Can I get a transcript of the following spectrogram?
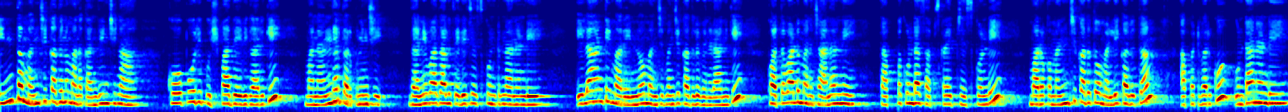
ఇంత మంచి కథను మనకు అందించిన కోపూరి పుష్పాదేవి గారికి మనందరి తరపు నుంచి ధన్యవాదాలు తెలియచేసుకుంటున్నానండి. ఇలాంటి మరెన్నో మంచి మంచి కథలు వినడానికి కొత్త వాళ్ళు మన ఛానల్ని తప్పకుండా సబ్స్క్రైబ్ చేసుకోండి. మరొక మంచి కథతో మళ్ళీ కలుద్దాం. అప్పటి వరకు ఉంటానండి.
